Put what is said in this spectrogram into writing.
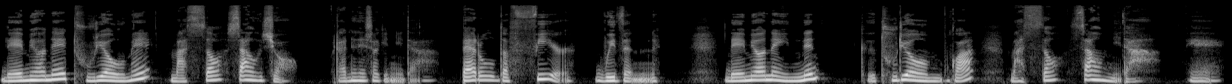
내면의 두려움에 맞서 싸우죠. 라는 해석입니다. Battle the fear within. 내면에 있는 그 두려움과 맞서 싸웁니다. 예.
